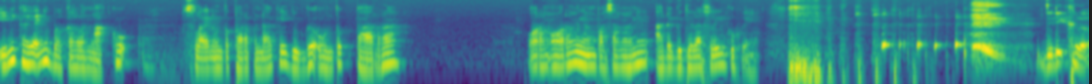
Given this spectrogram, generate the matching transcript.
Ini kayaknya bakalan laku selain untuk para pendaki juga untuk para orang-orang yang pasangannya ada gejala selingkuh ya. Jadi kalau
